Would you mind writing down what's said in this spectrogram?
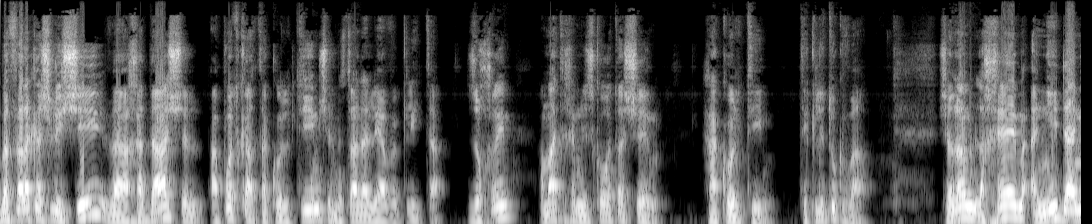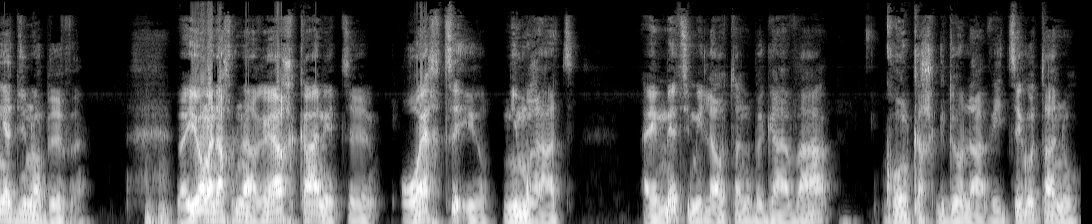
בפרק השלישי והחדש של הפודקאסט הקולטים של משרד העלייה והקליטה. זוכרים? אמרתי לכם לזכור את השם, הקולטים. תקלטו כבר. שלום לכם, אני דניה דינובבה. והיום אנחנו נארח כאן את אה, רוח צעיר, נמרץ. האמת מילא אותנו בגאווה כל כך גדולה וייצג אותנו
